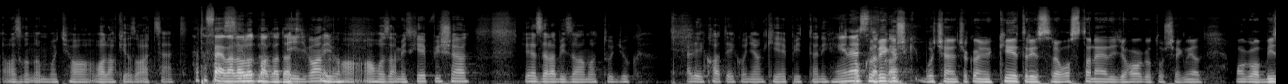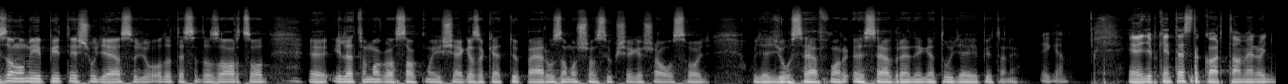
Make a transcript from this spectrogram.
azt gondolom, hogyha valaki az arcát. Hát ha felvállalod oda. magadat. Így van, Így van. A, ahhoz, amit képvisel. Úgyhogy ezzel a bizalmat tudjuk elég hatékonyan kiépíteni. Én ezt Akkor végül is, bocsánat, csak annyi, hogy két részre osztanád így a hallgatóság miatt. Maga a bizalomépítés, ugye ez, hogy oda teszed az arcod, illetve maga a szakmaiság. Ez a kettő párhuzamosan szükséges ahhoz, hogy, hogy egy jó self- self-brandinget tudja építeni. Igen. Én egyébként ezt akartam, mert hogy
